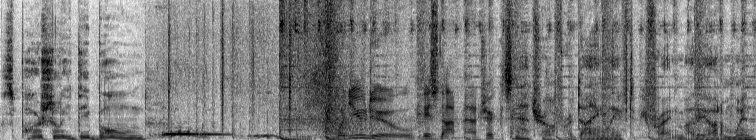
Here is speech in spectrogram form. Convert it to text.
It's partially deboned. What you do is not magic. It's natural for a dying leaf to be frightened by the autumn wind.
